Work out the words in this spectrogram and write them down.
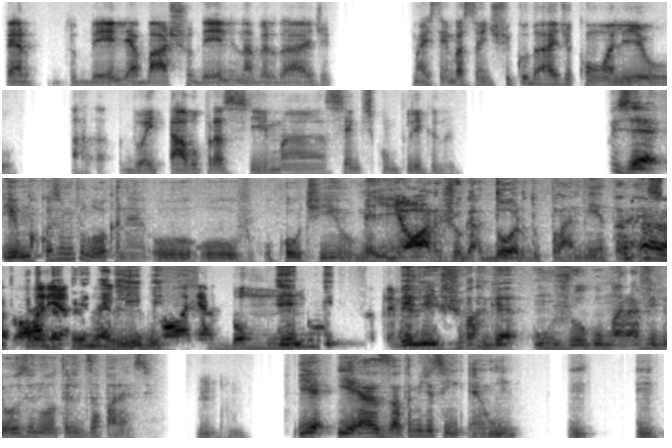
perto dele, abaixo dele, na verdade. Mas tem bastante dificuldade com ali o a- do oitavo pra cima, sempre se complica, né? Pois é, e uma coisa muito louca, né? O, o, o Coutinho, o melhor jogador do planeta na história História. da Premier League, História do mundo ele, da Premier ele League. joga um jogo maravilhoso e no outro ele desaparece. Uhum. E é, e é exatamente assim, é um, um, um.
